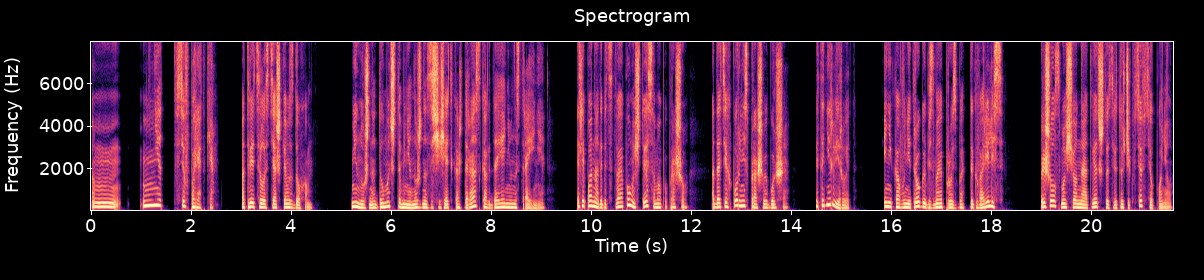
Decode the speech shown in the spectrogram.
«Эм, «Нет, все в порядке», — ответила с тяжким вздохом. «Не нужно думать, что меня нужно защищать каждый раз, когда я не в настроении. Если понадобится твоя помощь, то я сама попрошу. А до тех пор не спрашивай больше. Это нервирует. И никого не трогай без моей просьбы. Договорились?» Пришел смущенный ответ, что цветочек все-все понял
